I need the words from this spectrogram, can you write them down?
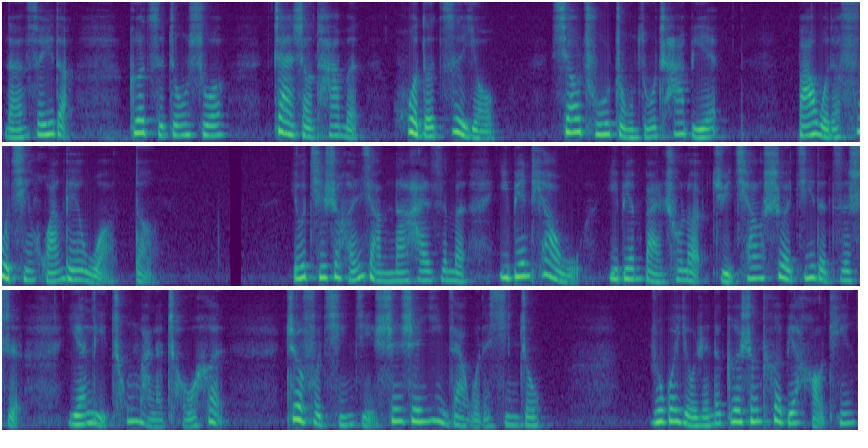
南非的。歌词中说：“战胜他们，获得自由，消除种族差别，把我的父亲还给我。”等。尤其是很小的男孩子们，一边跳舞一边摆出了举枪射击的姿势，眼里充满了仇恨。这幅情景深深印在我的心中。如果有人的歌声特别好听，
